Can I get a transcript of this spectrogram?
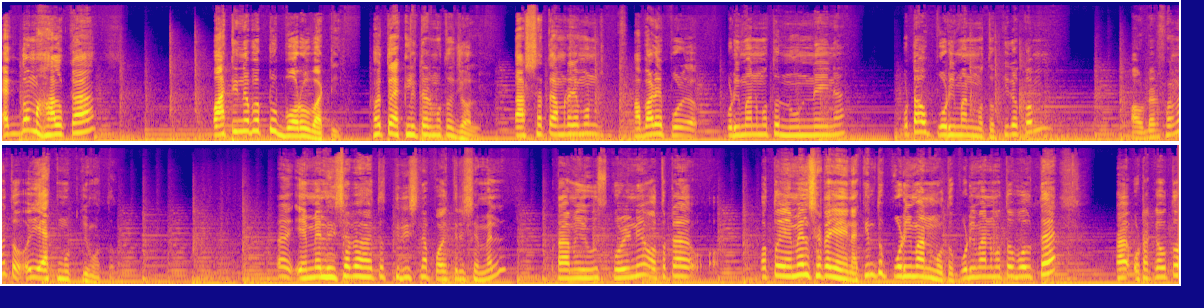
একদম হালকা বাটি নেব একটু বড় বাটি। হয়তো এক লিটার মতো জল। তার সাথে আমরা যেমন খাবারে পরিমাণ মতো নুন নেই না, ওটাও পরিমাণ মতো। কীরকম? পাউডার ফর্মে তো ওই এক মুটকি মতো। এম এল হিসাবে হয়তো তিরিশ না পঁয়ত্রিশ এম এল ওটা আমি ইউজ করিনি, অতটা কত এম এল সেটা জানি না। কিন্তু পরিমাণ মতো পরিমাণ মতো বলতে ওটাকেও তো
